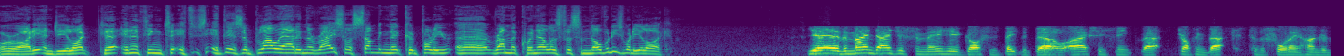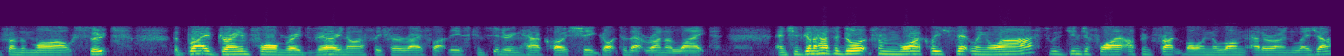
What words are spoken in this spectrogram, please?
Alrighty, and do you like uh, anything to if, if there's a blowout in the race or something that could probably uh, run the Quinellas for some novelties? What do you like? Yeah, the main danger for me here, Goss, is beat the bell. I actually think that dropping back to the 1400 from the mile suits. The Brave Dream form reads very nicely for a race like this, considering how close she got to that runner late. And she's going to have to do it from likely settling last, with Ginger Flyer up in front, bowling along at her own leisure.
